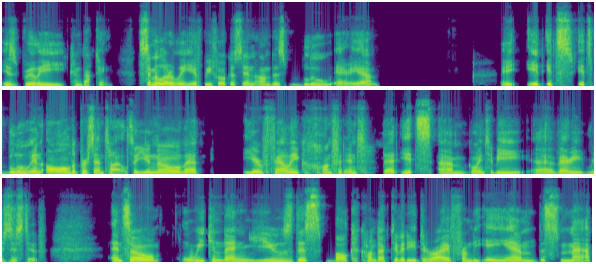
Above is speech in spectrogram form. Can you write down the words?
is really conducting. Similarly, if we focus in on this blue area, it, it's, it's blue in all the percentiles. So you know that you're fairly confident that it's um, going to be uh, very resistive. And so we can then use this bulk conductivity derived from the AEM, this map,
